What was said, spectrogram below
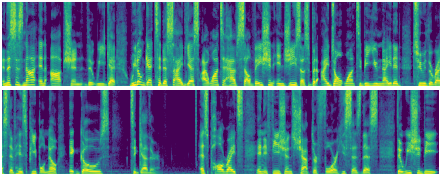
And this is not an option that we get. We don't get to decide, yes, I want to have salvation in Jesus, but I don't want to be united to the rest of his people. No, it goes together. As Paul writes in Ephesians chapter 4, he says this that we should be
